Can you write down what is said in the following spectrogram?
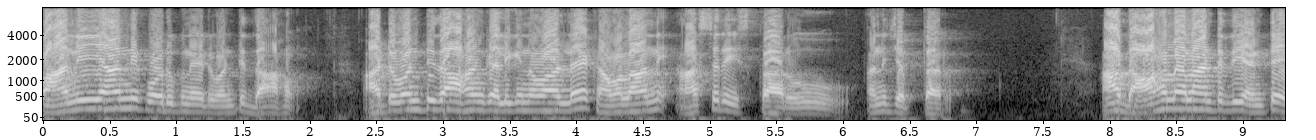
పానీయాన్ని కోరుకునేటువంటి దాహం. అటువంటి దాహం కలిగిన వాళ్ళే కమలాన్ని ఆశ్రయిస్తారు అని చెప్తారు. ఆ దాహం ఎలాంటిది అంటే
